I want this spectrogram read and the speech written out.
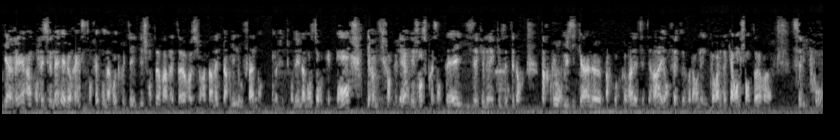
il y avait un professionnel et le reste, en fait, on a recruté des chanteurs amateurs sur Internet parmi nos fans. On a fait tourner une annonce de recrutement, il y avait un petit formulaire, les gens se présentaient, ils disaient quels était leur parcours musical, parcours choral, etc. Et en fait, voilà, on est une chorale de 40 chanteurs semi-pro.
